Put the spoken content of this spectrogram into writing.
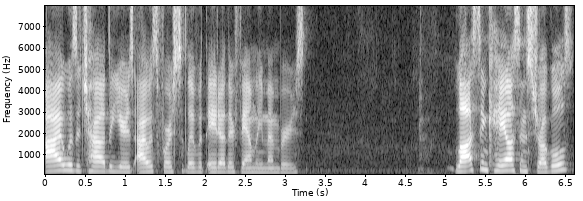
I was a child the years I was forced to live with eight other family members. Lost in chaos and struggles,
